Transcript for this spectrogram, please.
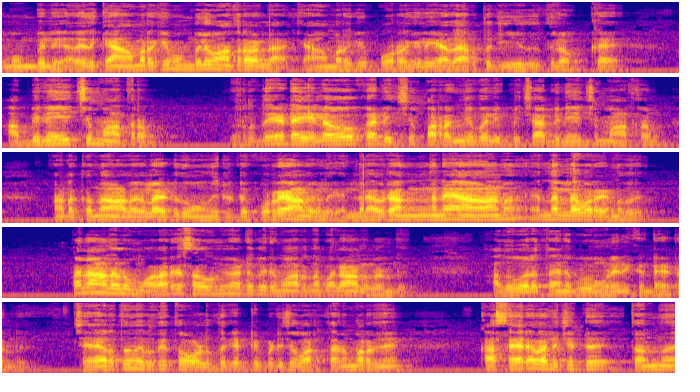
മുമ്പിൽ അതായത് ക്യാമറയ്ക്ക് മുമ്പിൽ മാത്രമല്ല ക്യാമറയ്ക്ക് പുറകിൽ യഥാർത്ഥ ജീവിതത്തിലൊക്കെ അഭിനയിച്ച് മാത്രം വെറുതെ ഡയലോഗ് അടിച്ച് പറഞ്ഞു ഫലിപ്പിച്ച് അഭിനയിച്ച് മാത്രം നടക്കുന്ന ആളുകളായിട്ട് തോന്നിയിട്ടുണ്ട്. കുറേ ആളുകൾ. എല്ലാവരും അങ്ങനെയാണ് എന്നല്ല പറയണത്. പല ആളുകളും വളരെ സൗമ്യമായിട്ട് പെരുമാറുന്ന പല ആളുകളുണ്ട്. അതുപോലത്തെ അനുഭവങ്ങൾ എനിക്കുണ്ടായിട്ടുണ്ട് ചേർത്ത് നിർത്തി തോളത്ത് കെട്ടിപ്പിടിച്ച് വർത്താനം പറഞ്ഞ് കസേര വലിച്ചിട്ട് തന്ന്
